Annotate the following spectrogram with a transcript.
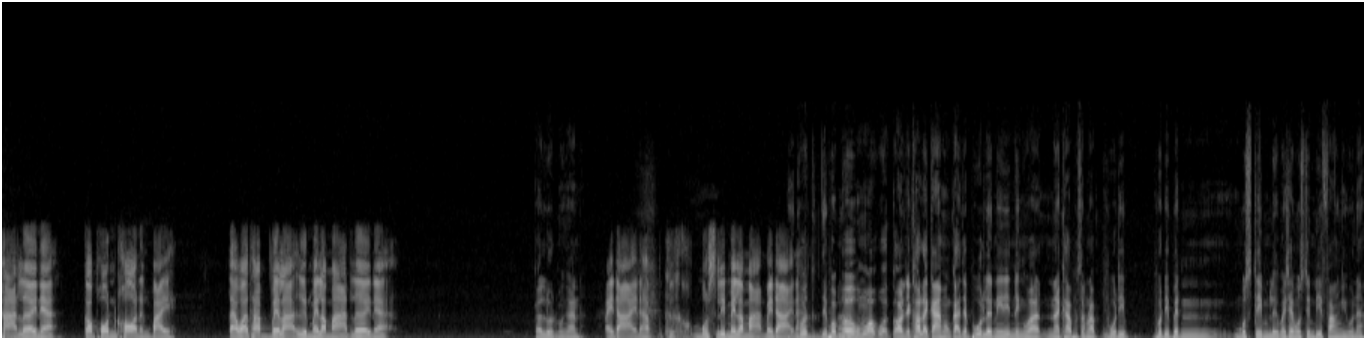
ขาดเลยเนี่ย ก็พ้นข้อหนึ่งไป แต่ว่าถ้าเวลาอื่นไม่ละหมาดเลยเนี่ย ก็หลุดเหมือนกันไม่ได้นะครับ คือมุสลิมไม่ละหมาดไม่ได้นะพูดเดี๋ยวผมอ่าเออผมว่าว่าก่อนจะเข้ารายการผมกะจะพูดเรื่องนี้นิดหนึ่งว่านะครับสำหรับผู้ที่ผู้ที่เป็นมุสลิม หรือไม่ใช่มุสลิมที่ฟังอยู่นะ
